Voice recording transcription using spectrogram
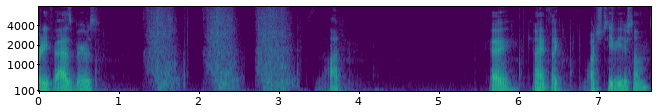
Freddy Fazbear's? It's not. Okay. Can I, like, watch TV or something?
